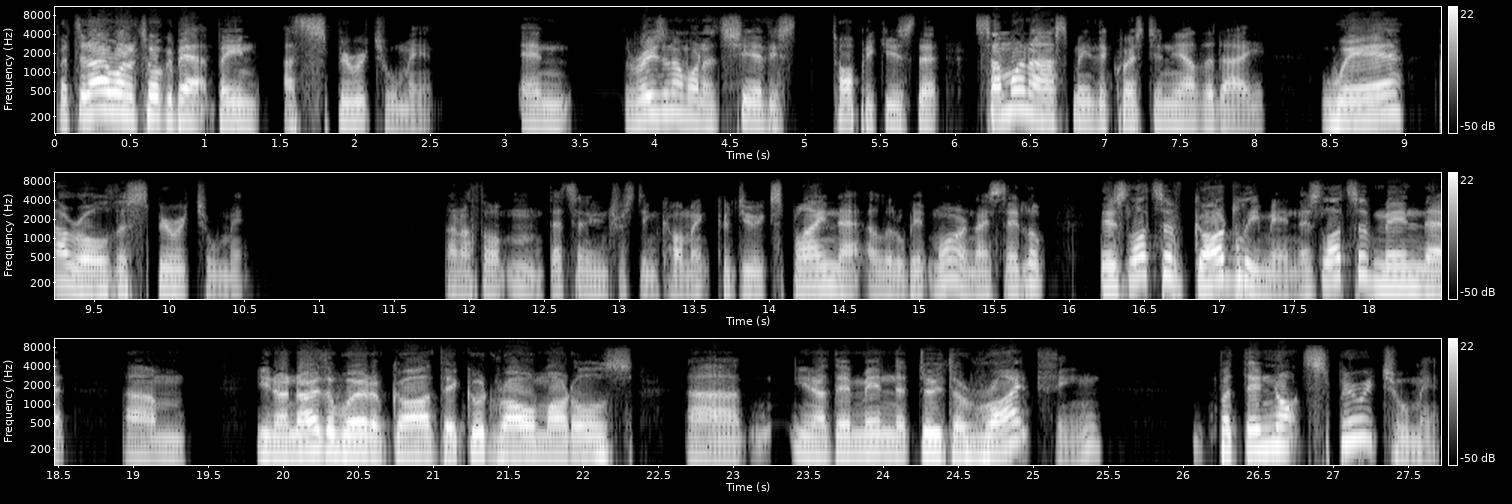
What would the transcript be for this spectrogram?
But today I want to talk about being a spiritual man, and the reason I want to share this topic is that someone asked me the question the other day: Where are all the spiritual men? And I thought, hmm, that's an interesting comment. Could you explain that a little bit more? And they said, look, there's lots of godly men. There's lots of men that, um, you know, know the word of God. They're good role models. Uh, you know, they're men that do the right thing, but they're not spiritual men.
